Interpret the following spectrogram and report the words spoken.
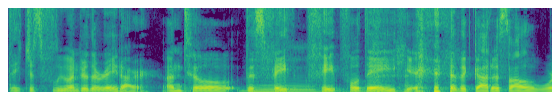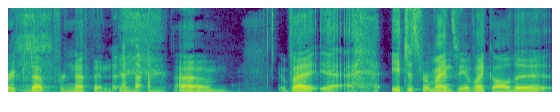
they just flew under the radar until this mm. faith, fateful day here that got us all worked up for nothing. um, but uh, it just reminds me of like all the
